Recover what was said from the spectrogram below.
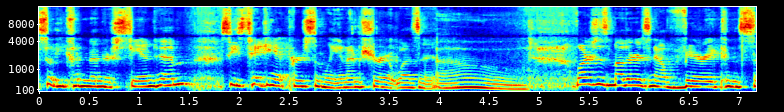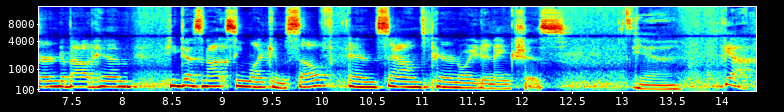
so he couldn't understand him. So he's taking it personally, and I'm sure it wasn't. Oh. Lars's mother is now very concerned about him. He does not seem like himself and sounds paranoid and anxious. Yeah. Yeah.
